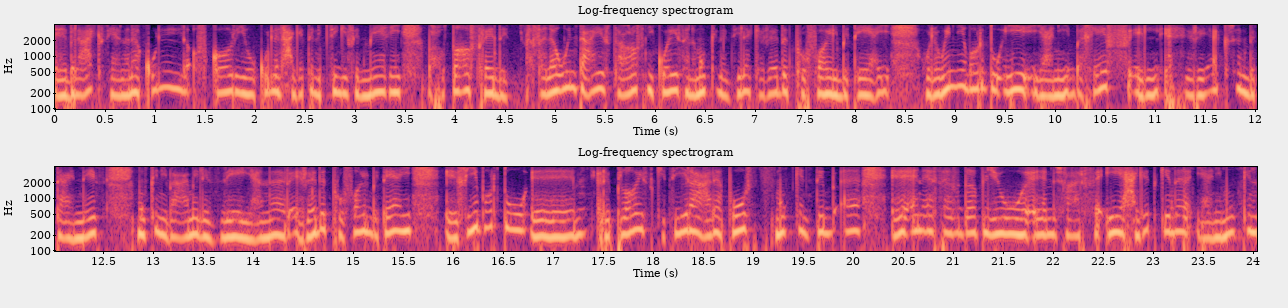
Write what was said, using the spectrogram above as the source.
آه، بالعكس يعني أنا كل أفكاري وكل الحاجات اللي بتيجي في دماغي بحطها في Reddit فلو أنت عايز تعرفني كويس أنا ممكن أديلك ال Reddit profile بتاعي. ولو إني برضو إيه يعني بخاف ال reaction بتاع الناس ممكن يبقى عامل إزاي. يعني أنا ال Reddit profile بتاعي آه، فيه برضو replies كتيرة على posts ممكن تبقى NSFW ومش عارفة إيه حاجات كده. يعني ممكن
